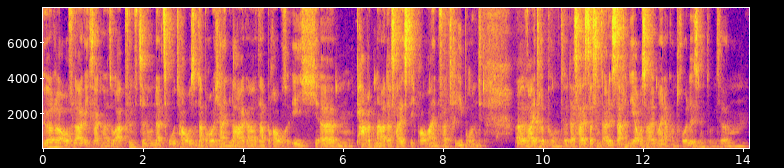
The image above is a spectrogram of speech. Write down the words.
höhere Auflage, ich sag mal so ab 1500, 2000, da brauche ich ein Lager, da brauche ich ähm, Partner, das heißt, ich brauche einen Vertrieb und äh, weitere Punkte. Das heißt, das sind alles Sachen, die außerhalb meiner Kontrolle sind. Und ähm,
